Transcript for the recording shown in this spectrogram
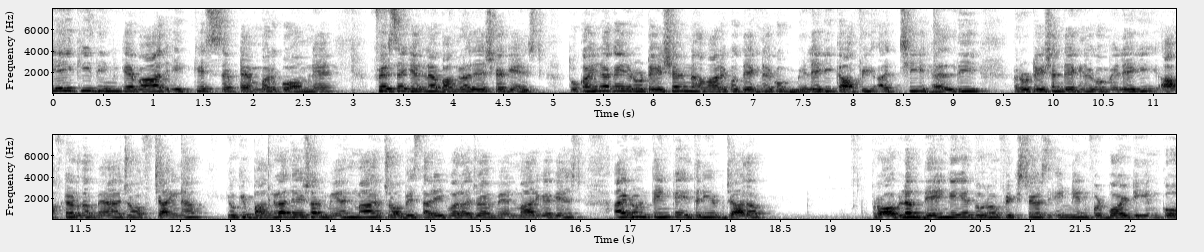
एक ही दिन के बाद 21 सितंबर को हमने फिर से खेलना है बांग्लादेश के अगेंस्ट तो कहीं ना कहीं रोटेशन हमारे को देखने को मिलेगी काफ़ी अच्छी हेल्दी रोटेशन देखने को मिलेगी after the match of China क्योंकि बांग्लादेश और म्यांमार 24 तारीख वाला जो है म्यांमार के अगेंस्ट आई डोंट थिंक इतनी ज़्यादा प्रॉब्लम देंगे ये दोनों फिक्सचर्स इंडियन फुटबॉल टीम को।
